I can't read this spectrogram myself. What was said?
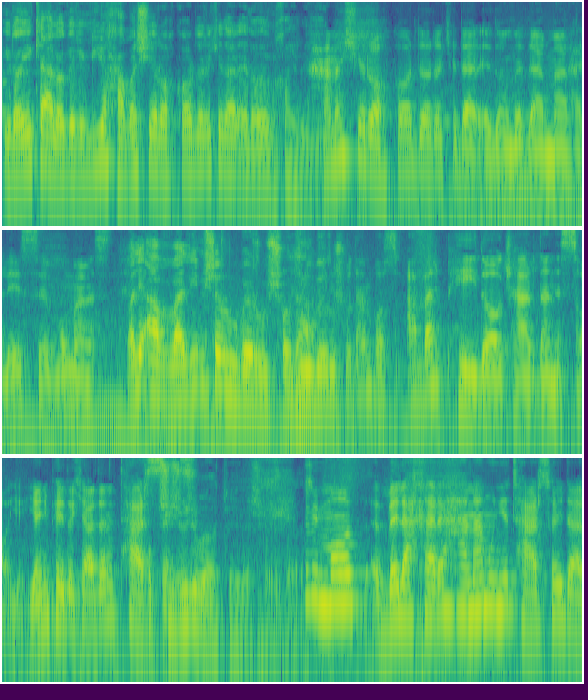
اینایی که الان داریم میگی همش یه راهکار داره که در ادامه می‌خوای بگی همش یه راهکار داره که در ادامه در مرحله سوم است. ولی اولی میشه روبرو شدن. روبرو شدن با اول پیدا کردن سایه. یعنی پیدا کردن خب ترس چجوری باید پیداش کنی ببین ما بالاخره هممون یه ترسایی در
